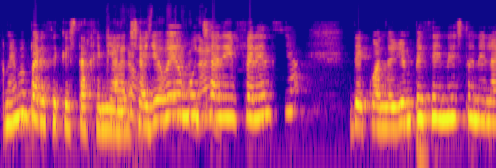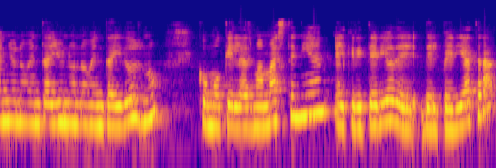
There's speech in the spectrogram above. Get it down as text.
a mí me parece que está genial, o sea, yo veo mucha diferencia de cuando yo empecé en esto en el año 91-92, ¿no? Como que las mamás tenían el criterio del pediatra,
